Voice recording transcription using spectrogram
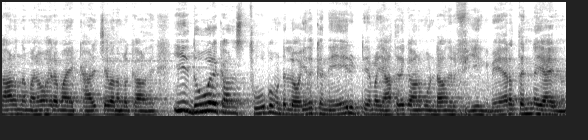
കാണുന്ന മനോഹരമായ കാഴ്ചകൾ നമ്മൾ കാണുന്നത്. ഈ ദൂരെ കാണുന്ന സ്തൂപമുണ്ടല്ലോ ഇതൊക്കെ നേരിട്ട് നമ്മൾ യാത്ര കാണുമ്പോൾ ഉണ്ടാകുന്ന ഒരു ഫീലിംഗ് വേറെ തന്നെയായിരുന്നു.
